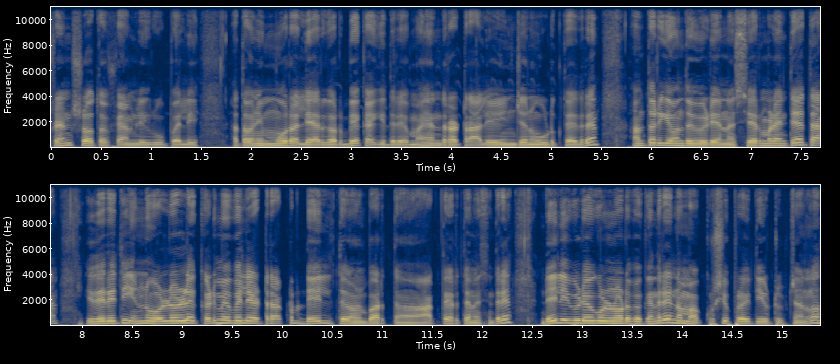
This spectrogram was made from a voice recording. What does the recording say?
ಫ್ರೆಂಡ್ಸು ಅಥವಾ ಫ್ಯಾಮಿಲಿ ಗ್ರೂಪಲ್ಲಿ ಅಥವಾ ನಿಮ್ಮ ಊರಲ್ಲಿ ಯಾರಿಗಾದ್ರು ಬೇಕಾಗಿದ್ದರೆ ಮಹೇಂದ್ರ ಟ್ರಾಲಿ ಇಂಜನ್ ಹುಡುಕ್ತಾ ಇದ್ದರೆ ಅಂಥವ್ರಿಗೆ ಒಂದು ವಿಡಿಯೋನ ಶೇರ್ ಮಾಡಿ ಅಂತ ಹೇಳ್ತಾ. ಇದೇ ರೀತಿ ಇನ್ನೂ ಒಳ್ಳೊಳ್ಳೆ ಕಡಿಮೆ ಬೆಲೆಯ ಟ್ರ್ಯಾಕ್ಟರ್ ಡೈಲಿ ಬರ್ತಾ, ಆಗ್ತಾ ಇರ್ತಾನೆ ಸ್ನೇಹಿತರೆ ಡೈಲಿ ವಿಡಿಯೋಗಳು ನೋಡಬೇಕಂದ್ರೆ ನಮ್ಮ ಕೃಷಿ ಪ್ರಗತಿ ಯೂಟ್ಯೂಬ್ ಚಾನಲ್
